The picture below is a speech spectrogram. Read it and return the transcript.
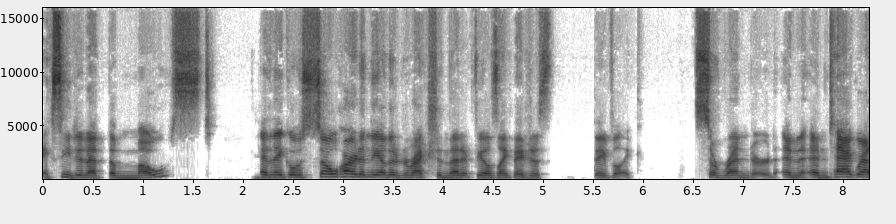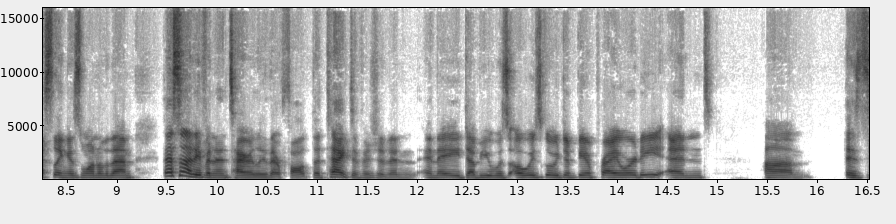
exceeded at the most and they mm. go so hard in the other direction that it feels like they just they've like surrendered and and tag wrestling is one of them that's not even entirely their fault the tag division in, in AEW was always going to be a priority and um is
